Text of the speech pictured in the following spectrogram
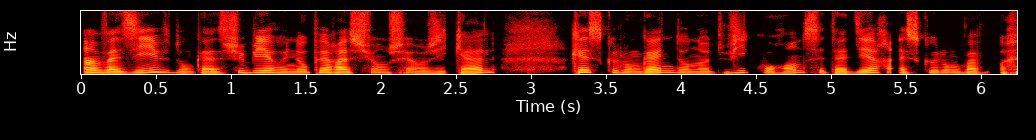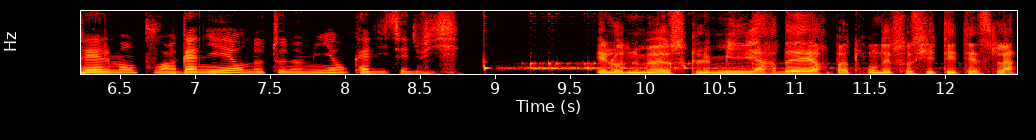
invasives, donc à subir une opération chirurgicale, qu'est-ce que l'on gagne dans notre vie courante, c'est-à-dire est-ce que l'on va réellement pouvoir gagner en autonomie, en qualité de vie? Elon Musk, le milliardaire patron des sociétés Tesla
